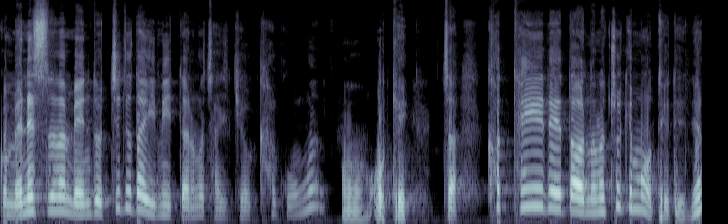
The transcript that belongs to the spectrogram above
그 menace는 맨도 찌르다 의미 있다는 거 잘 기억하고. 어, 오케이. 자, 커테일의 단어는 쪼개면 어떻게 되냐?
